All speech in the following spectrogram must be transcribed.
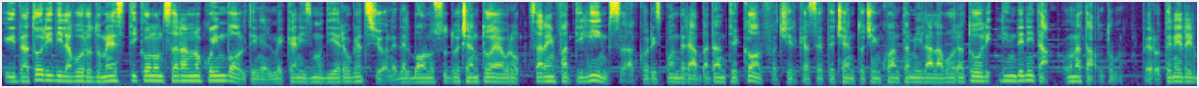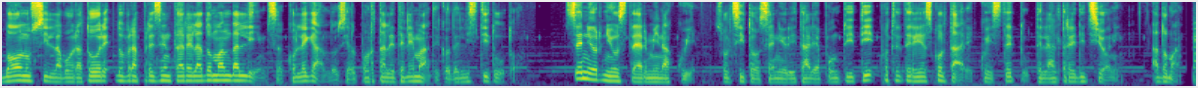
I datori di lavoro domestico non saranno coinvolti nel meccanismo di erogazione del bonus 200 euro. Sarà infatti l'INPS a corrispondere a badanti e colf, circa 750.000 lavoratori, l'indennità una tantum. Per ottenere il bonus il lavoratore dovrà presentare la domanda all'INPS collegandosi al portale telematico dell'istituto. Senior News termina qui. Sul sito senioritalia.it potete riascoltare queste e tutte le altre edizioni. A domani.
